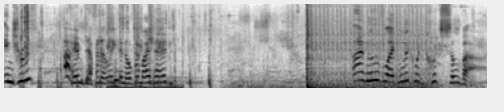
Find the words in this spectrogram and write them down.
In truth, I am definitely in over my head. I move like liquid quicksilver.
